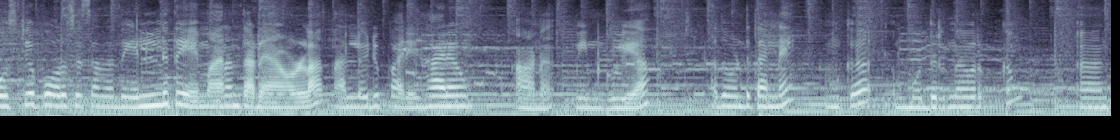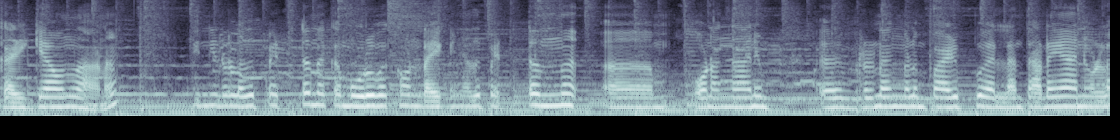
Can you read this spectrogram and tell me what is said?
ഓസ്റ്റിയോപോറോസിസ് അതായത് എല്ല് തേയ്മാനം തടയാനുള്ള നല്ലൊരു പരിഹാരവും ആണ് മീൻ ഗുളിക. അതുകൊണ്ട് തന്നെ നമുക്ക് മുതിർന്നവർക്കും കഴിക്കാവുന്നതാണ്. പിന്നീടുള്ളത് പെട്ടെന്നൊക്കെ മുറിവൊക്കെ ഉണ്ടായിക്കഴിഞ്ഞാൽ അത് പെട്ടെന്ന് ഉണങ്ങാനും വ്രണങ്ങളും പഴുപ്പും എല്ലാം തടയാനുള്ള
